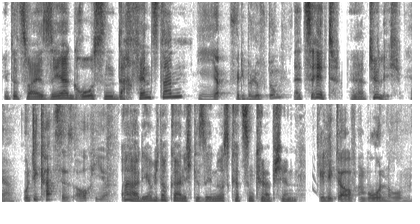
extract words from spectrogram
hinter zwei sehr großen Dachfenstern. Ja, für die Belüftung. That's it. Ja, natürlich. Ja. Und die Katze ist auch hier. Ah, die habe ich noch gar nicht gesehen, nur das Katzenkörbchen. Die liegt da auf dem Boden rum.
